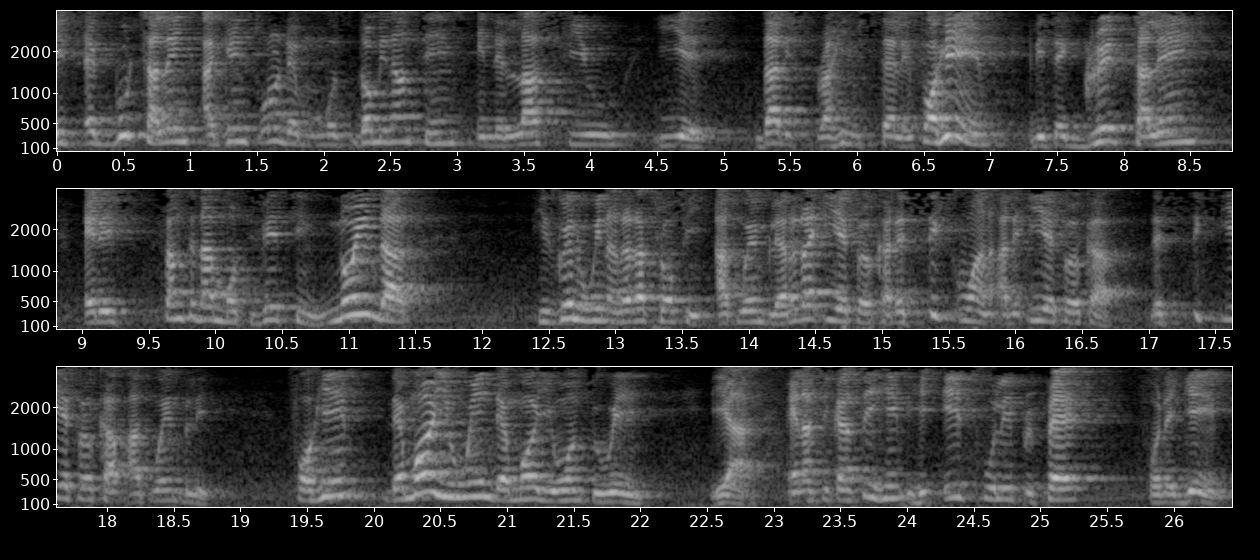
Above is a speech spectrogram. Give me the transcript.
It's a good challenge against one of the most dominant teams in the last few years. That is Raheem Sterling. For him, it is a great challenge. It is something that motivates him, knowing that he's going to win another trophy at Wembley, another EFL Cup, the sixth one at the EFL Cup, the sixth EFL Cup at Wembley. For him, the more you win, the more you want to win. Yeah, and as you can see him, he is fully prepared for the game.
